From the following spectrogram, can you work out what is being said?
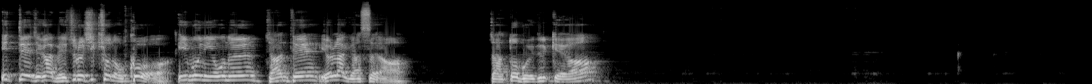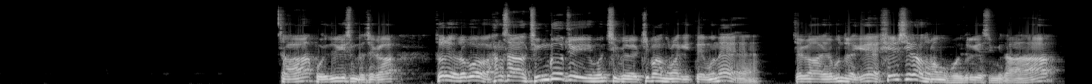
이때 제가 매수를 시켜놓고 이분이 오늘 저한테 연락이 왔어요. 자, 또 보여드릴게요. 자, 보여드리겠습니다. 제가. 저는 여러분 항상 증거주의 원칙을 기반으로 하기 때문에 제가 여러분들에게 실시간으로 한번 보여드리겠습니다.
